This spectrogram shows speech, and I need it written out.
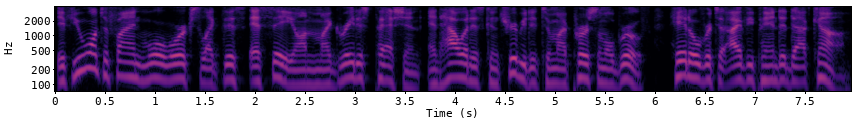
If you want to find more works like this essay on my greatest passion and how it has contributed to my personal growth, head over to ivypanda.com.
